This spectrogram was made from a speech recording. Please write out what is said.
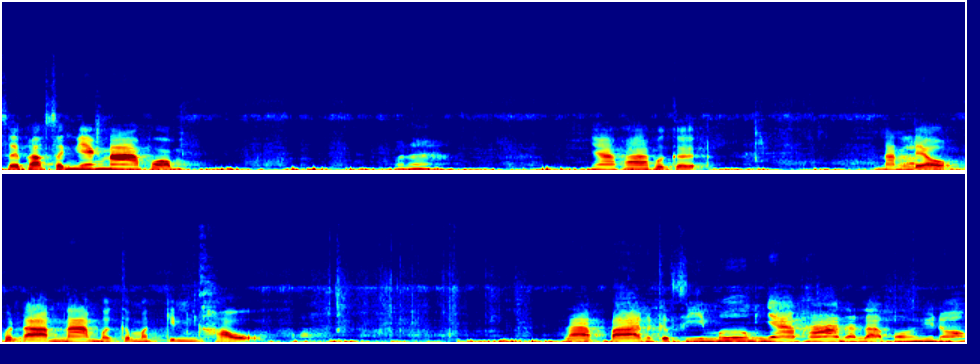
ใส่พักสังแยงหน้าพร้อมมาน่ะยาผ้าเพิ่นก็นั่นแล้วเพิ่นอาบน้ำเพิ่นก็มากินข้าวลาบปลานี่ก็ฝีมือมันยาผ้านั่นล่ะพ่อแม่พี่น้อง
